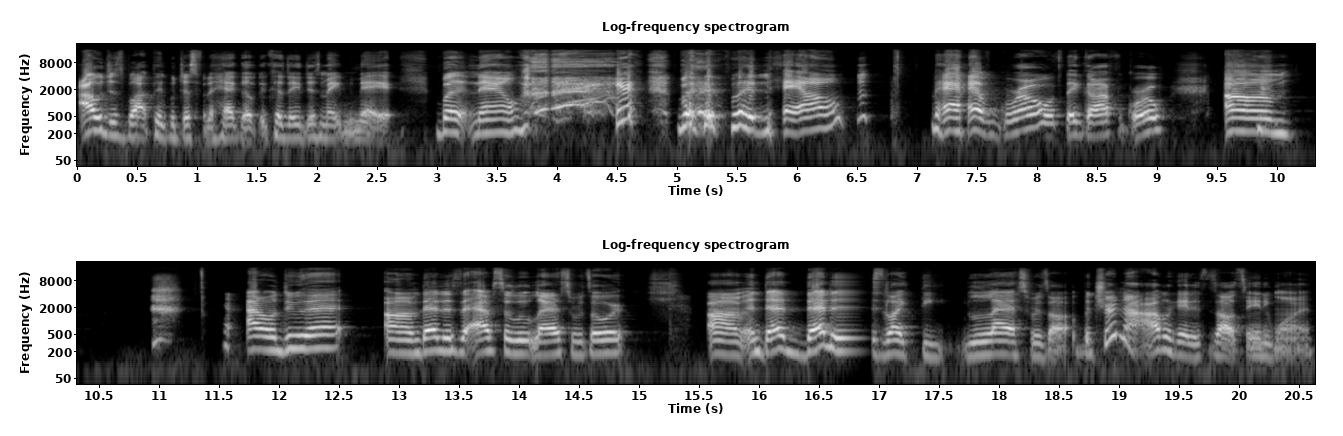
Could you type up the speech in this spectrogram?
I would just block people just for the heck of it because they just made me mad. But now, but but now that have growth. Thank God for growth. Um, I don't do that. Um, that is the absolute last resort. Um, and that that is like the last resort. But you're not obligated to talk to anyone.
